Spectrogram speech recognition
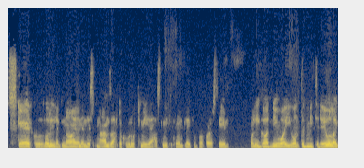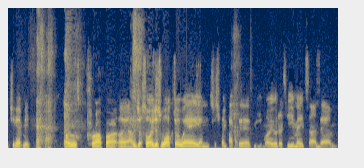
scared because I was only like nine, and this man's after coming up to me asking me to come and play football for his team. Only God knew what he wanted me to do. Like, do you get me? I was proper. Like, I just so I just walked away and just went back to meet my other teammates and um,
